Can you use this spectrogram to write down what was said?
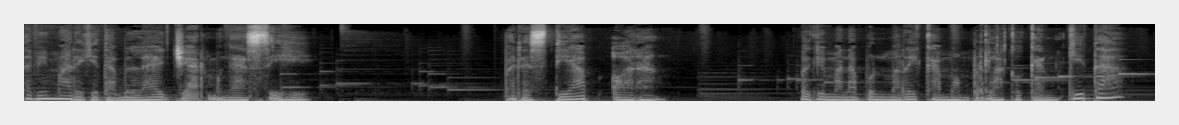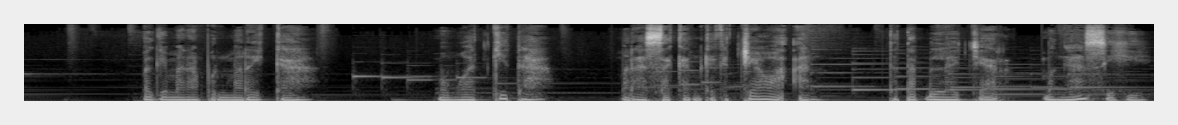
tapi mari kita belajar mengasihi pada setiap orang, bagaimanapun mereka memperlakukan kita, bagaimanapun mereka membuat kita merasakan kekecewaan, tetap belajar mengasihi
